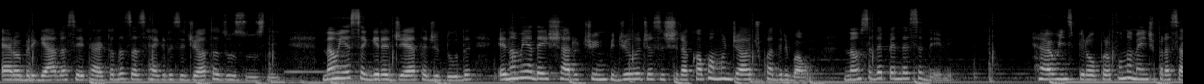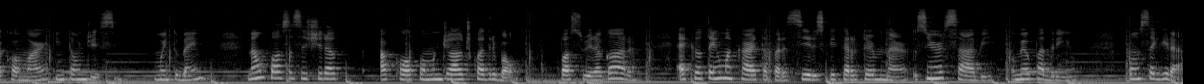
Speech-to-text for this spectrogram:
era obrigado a aceitar todas as regras idiotas dos Weasley. Não ia seguir a dieta de Duda e não ia deixar o tio impedi-lo de assistir à Copa Mundial de Quadribol, não se dependesse dele. Harry inspirou profundamente para se acalmar, então disse: Muito bem, não posso assistir à Copa Mundial de Quadribol. Posso ir agora? É que eu tenho uma carta para Sirius que quero terminar. O senhor sabe, o meu padrinho. Conseguirá.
